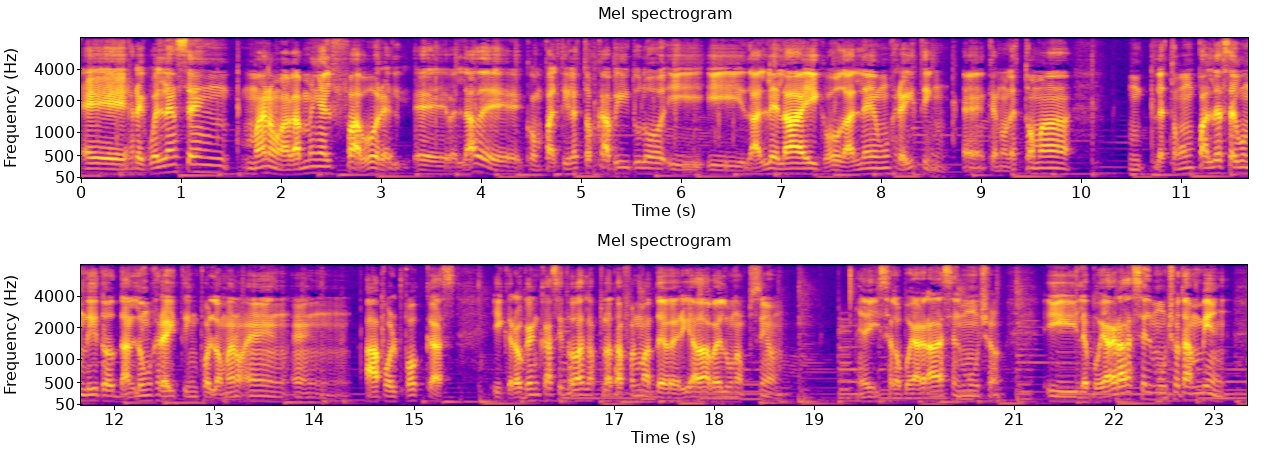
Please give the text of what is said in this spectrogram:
Eh, recuérdense, mano, háganme el favor, eh, ¿verdad? De compartir estos capítulos y, darle like o darle un rating, eh, que no les toma, les toma un par de segunditos darle un rating, por lo menos en, en Apple Podcast. Y creo que en casi todas las plataformas debería de haber una opción. y se los voy a agradecer mucho. Y les voy a agradecer mucho también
